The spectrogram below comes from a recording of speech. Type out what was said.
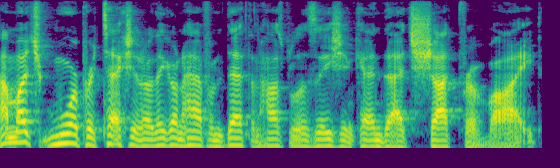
How much more protection are they going to have from death and hospitalization can that shot provide?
